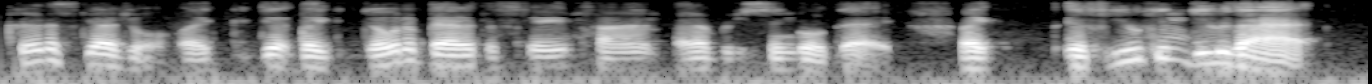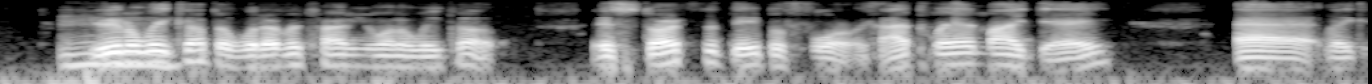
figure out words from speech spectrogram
Create a schedule. Like get like go to bed at the same time every single day. Like if you can do that, you're gonna Mhm. wake up at whatever time you want to wake up. It starts the day before. Like I plan my day at like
